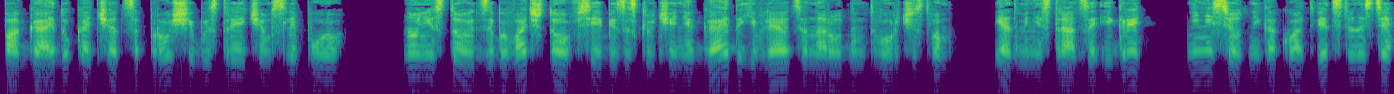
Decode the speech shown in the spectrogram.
По гайду качаться проще и быстрее, чем вслепую, но не стоит забывать, что все без исключения гайды являются народным творчеством, и администрация игры не несет никакой ответственности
